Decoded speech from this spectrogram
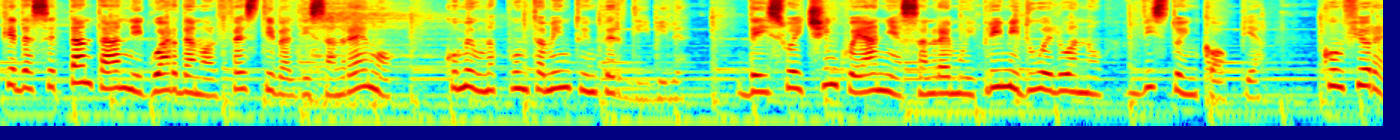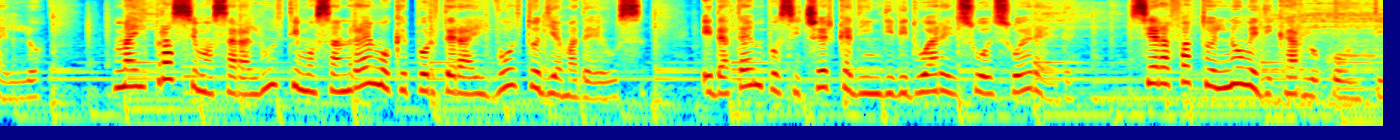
che da 70 anni guardano al Festival di Sanremo come un appuntamento imperdibile. Dei suoi 5 anni a Sanremo i primi due lo hanno visto in coppia, con Fiorello. Ma il prossimo sarà l'ultimo Sanremo che porterà il volto di Amadeus, e da tempo si cerca di individuare il suo e il suo erede. Si era fatto il nome di Carlo Conti,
